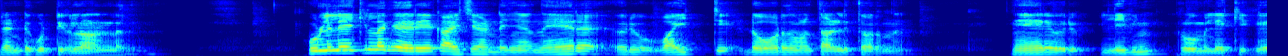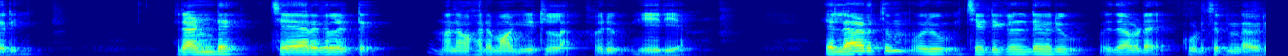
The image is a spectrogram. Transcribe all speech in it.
രണ്ട് കുട്ടികളുമാണ് ഉള്ളത്. ഉള്ളിലേക്കുള്ള കയറിയ കാഴ്ച കണ്ടു കഴിഞ്ഞാൽ നേരെ ഒരു വൈറ്റ് ഡോർ നമ്മൾ തള്ളി തുറന്ന് നേരെ ഒരു ലിവിങ് റൂമിലേക്ക് കയറി രണ്ട് ചെയറുകളിട്ട് മനോഹരമാക്കിയിട്ടുള്ള ഒരു ഏരിയ എല്ലായിടത്തും ഒരു ചെടികളുടെ ഒരു ഇത് അവിടെ കൊടുത്തിട്ടുണ്ട് അവർ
